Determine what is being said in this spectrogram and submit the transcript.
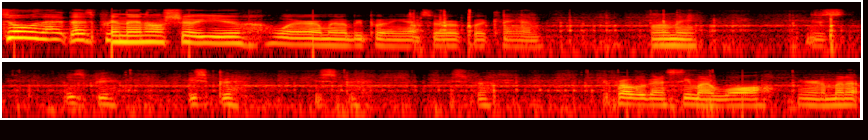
So that that's pretty... And then I'll show you where I'm to be putting it. So real quick, hang on. Let me just... You're probably to see my wall here in a minute.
